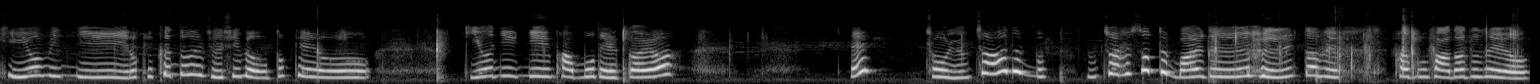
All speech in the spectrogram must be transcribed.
기요미님, 이렇게 큰 돈을 주시면 어떡해요. 기요미님, 반모 될까요? 에? 저 유차하는, 말- 유차했었던 말들, 일단은, 반모 받아주세요.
